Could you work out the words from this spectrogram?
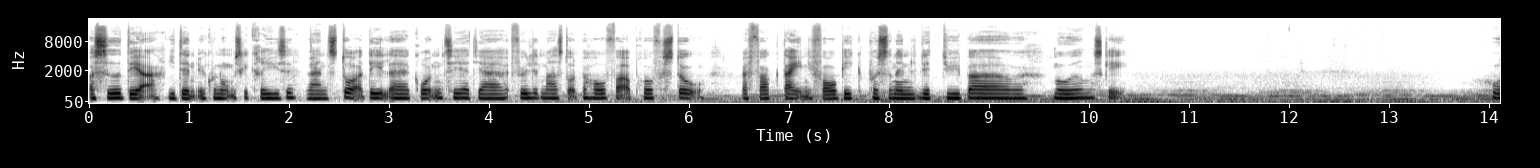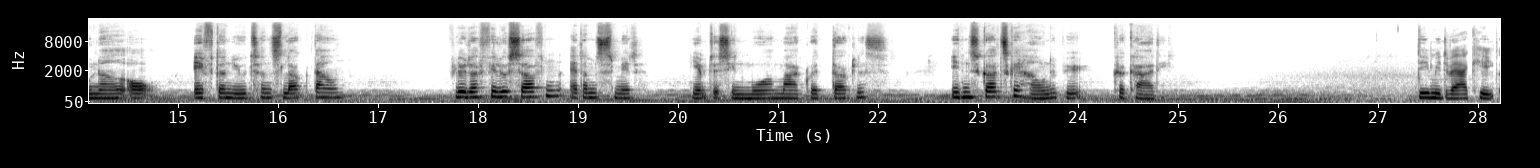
at sidde der i den økonomiske krise var en stor del af grunden til, at jeg følte et meget stort behov for at prøve at forstå, hvad fuck der egentlig foregik på sådan en lidt dybere måde måske. 100 år efter Newtons lockdown flytter filosofen Adam Smith hjem til sin mor Margaret Douglas i den skotske havneby Kirkcaldy. Det mit værk helt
